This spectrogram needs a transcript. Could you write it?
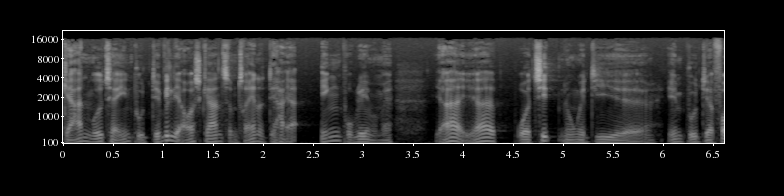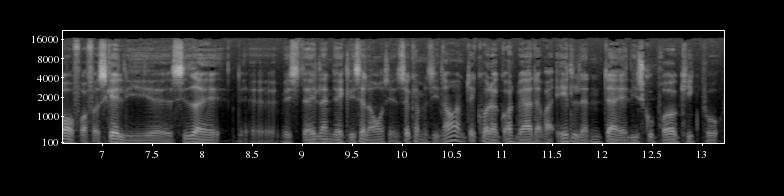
gerne modtage input. Det vil jeg også gerne som træner, det har jeg ingen problemer med. Jeg, jeg bruger tit nogle af de uh, input, jeg får fra forskellige uh, sider af. Uh, hvis der er et eller andet, jeg ikke lige selv overset, så kan man sige, at det kunne da godt være, at der var et eller andet, der jeg lige skulle prøve at kigge på.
